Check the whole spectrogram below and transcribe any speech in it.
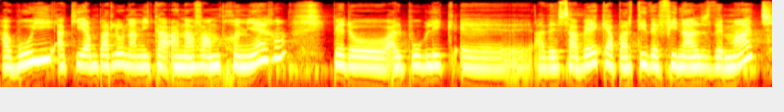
avui aquí em parlo una mica en avant-première, però el públic eh, ha de saber que a partir de finals de maig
